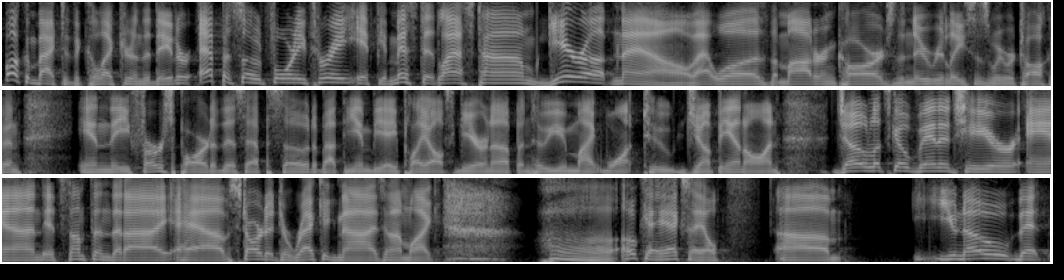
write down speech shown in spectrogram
Welcome back to the Collector and the Dealer, episode 43. If you missed it last time, gear up now. That was the modern cards, the new releases we were talking in the first part of this episode about the NBA playoffs gearing up and who you might want to jump in on. Joe, let's go vintage here. And it's something that I have started to recognize, and I'm like, oh, okay, exhale. Um, you know that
